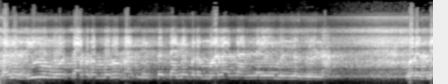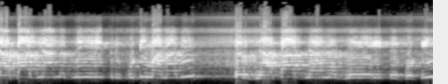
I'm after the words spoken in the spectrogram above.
कारण जीव मोचा ब्रह्मरूप असेल तर त्याने ब्रह्माला जाणलं हे म्हणणं जुळणार बरं ज्ञाता ज्ञान ज्ञेय ही त्रिपुटी मानावी. तर ज्ञाता ज्ञान ज्ञेय ही त्रिपुटी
